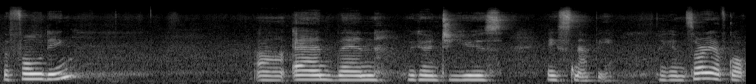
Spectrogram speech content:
the folding uh, and then we're going to use a Snappi. Again, sorry I've got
